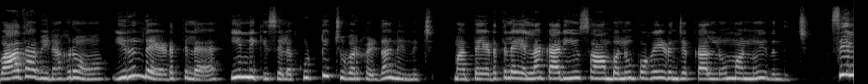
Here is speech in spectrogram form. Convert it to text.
வாதாபி நகரம் இருந்த இடத்துல இன்னைக்கு சில குட்டி சுவர்கள் தான் நின்னுச்சு. மற்ற இடத்துல எல்லா கறியும் சாம்பலும் புகையடைஞ்ச கல்லும் மண்ணும் இருந்துச்சு. சில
